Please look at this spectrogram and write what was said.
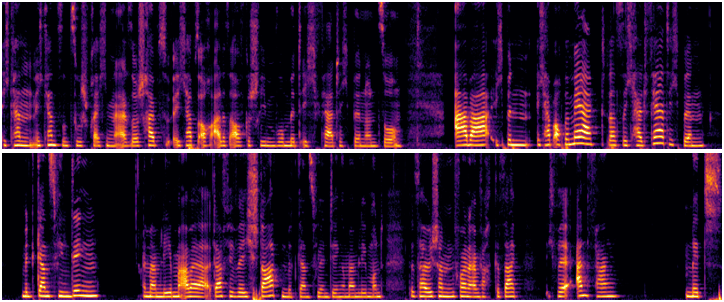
ich kann ich es nur zusprechen. Also schreib's, ich habe es auch alles aufgeschrieben, womit ich fertig bin und so. Aber ich bin, ich habe auch bemerkt, dass ich halt fertig bin mit ganz vielen Dingen in meinem Leben, aber dafür will ich starten mit ganz vielen Dingen in meinem Leben. Und das habe ich schon vorhin einfach gesagt. Ich will anfangen mit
